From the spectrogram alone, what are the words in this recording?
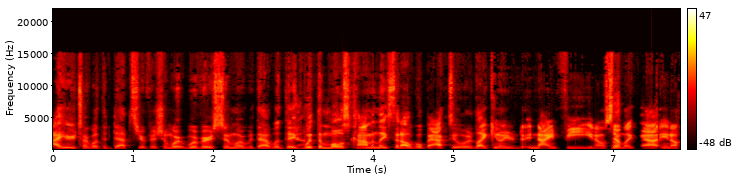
I hear you talk about the depths you're fishing. We're, we're very similar with that. With the Yeah. with the most common lakes that I'll go back to, or like you know, you're nine feet, you know, something Yep. like that, you know.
